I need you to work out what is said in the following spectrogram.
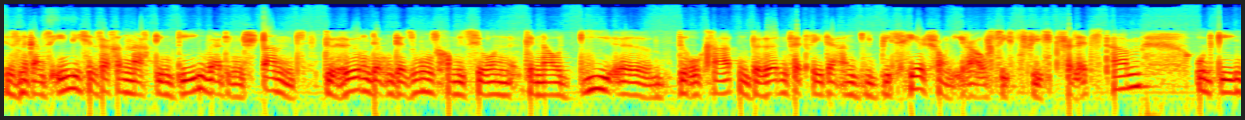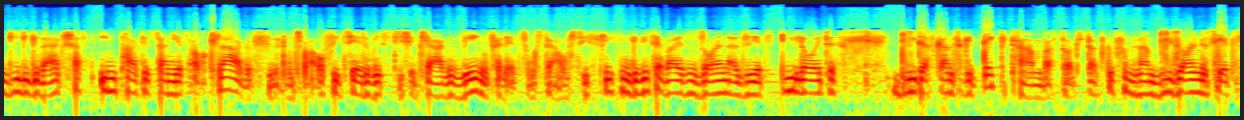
ist es eine ganz ähnliche Sache. Nach dem gegenwärtigen Stand gehören der Untersuchungskommission genau die äh, Bürokraten, Behördenvertreter an, die bisher schon ihre Aufsichtspflicht verletzt haben und gegen die die Gewerkschaft in Pakistan jetzt auch Klage führt, und zwar offiziell juristische Klage wegen Verletzung der Aufsichtspflicht. In gewisser Weise sollen also jetzt die Leute, die das Ganze gedeckt haben, was dort stattgefunden haben, die sollen es jetzt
